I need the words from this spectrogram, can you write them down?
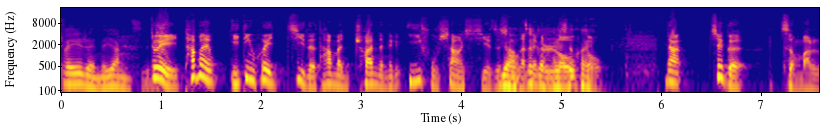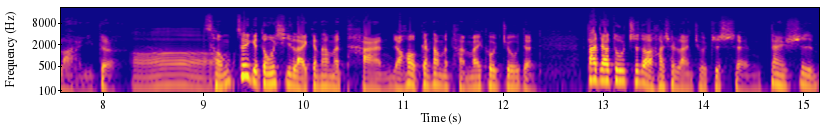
飞人的样子。对，他们一定会记得他们穿的那个衣服上、鞋子上的那个 logo。那这个怎么来的？哦，从这个东西来跟他们谈，然后跟他们谈 Michael Jordan。大家都知道他是篮球之神，但是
